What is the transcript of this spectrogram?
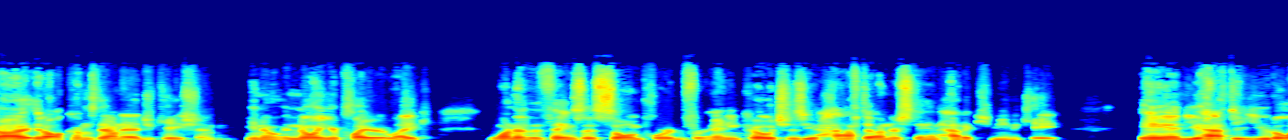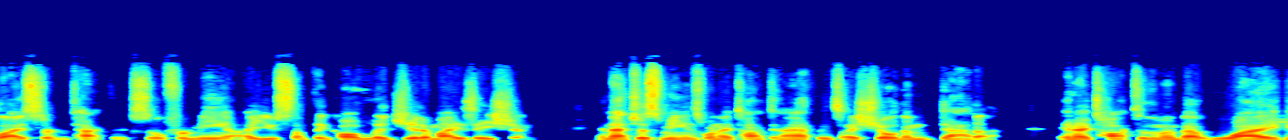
Uh, it all comes down to education, you know, and knowing your player. Like one of the things that's so important for any coach is you have to understand how to communicate and you have to utilize certain tactics. So for me, I use something called legitimization. And that just means when I talk to athletes, I show them data and I talk to them about why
